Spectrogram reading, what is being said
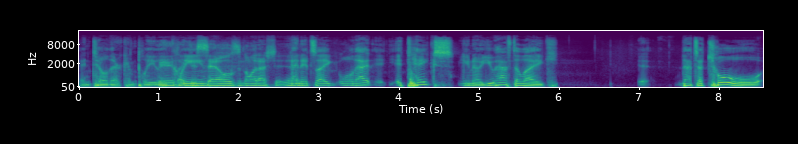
until they're completely Yeah, like clean. the cells and all that shit. Yeah. and it's like, well, that it, it takes, you know, you have to like. It- That's a tool,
